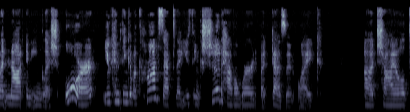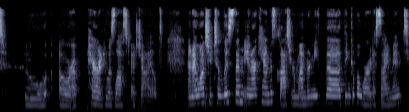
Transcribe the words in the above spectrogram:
but not in English. Or you can think of a concept that you think should have a word but doesn't, like a child who, or a parent who has lost a child. And I want you to list them in our Canvas classroom underneath the Think of a Word assignment.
